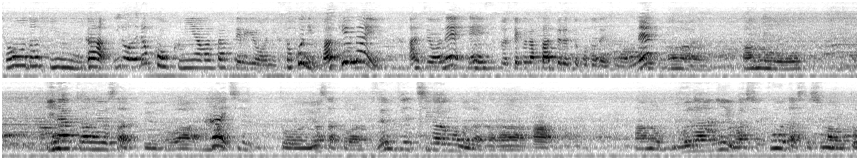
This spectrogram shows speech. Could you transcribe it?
調度品がいろいろこう組み合わさってるようにそこに負けない味をね演出してくださってるってことですもんね。はい。あの田舎の良さっていうのははい。町と良さとは全然違うものだからああ。の無難に和食を出してしまうと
